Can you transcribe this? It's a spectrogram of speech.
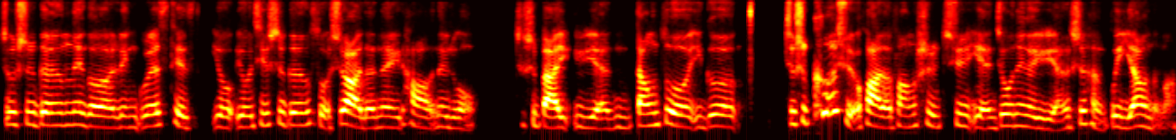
就是跟那个 linguistics，尤尤其是跟索绪尔的那一套那种，就是把语言当做一个就是科学化的方式去研究那个语言是很不一样的嘛，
